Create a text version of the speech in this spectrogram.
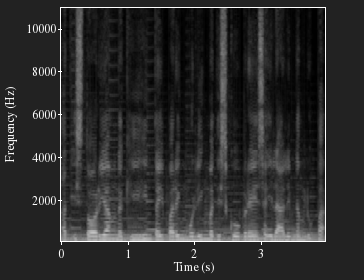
at istoryang naghihintay pa ring muling madiskubre sa ilalim ng lupa.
